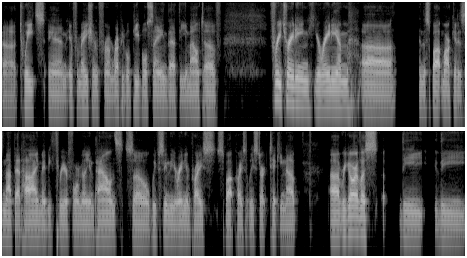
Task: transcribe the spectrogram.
uh, tweets and information from reputable people saying that the amount of free trading uranium uh, in the spot market is not that high, maybe three or four million pounds. So we've seen the uranium price, spot price, at least start ticking up. Uh, regardless, the the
